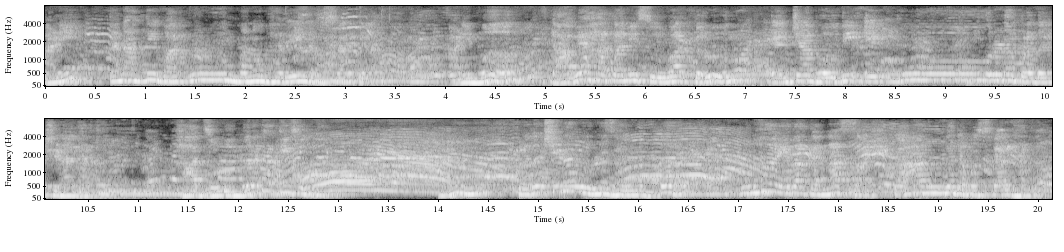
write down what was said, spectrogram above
आणि त्यांना अगदी वाकून मनोभावे नमस्कार केला. आणि मग डाव्या हाताने सुरुवात करून त्यांच्या भोवती एक पूर्ण प्रदक्षिणा घातली. हात जोडून बरं का ती सुद्धा. आणि प्रदक्षिणा पूर्ण झाल्यानंतर पुन्हा एकदा त्यांना साष्टांग नमस्कार घातला.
